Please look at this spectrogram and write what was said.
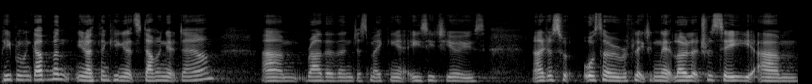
people in government, you know, thinking it's dumbing it down um, rather than just making it easy to use. And I just also reflecting that low literacy, um,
